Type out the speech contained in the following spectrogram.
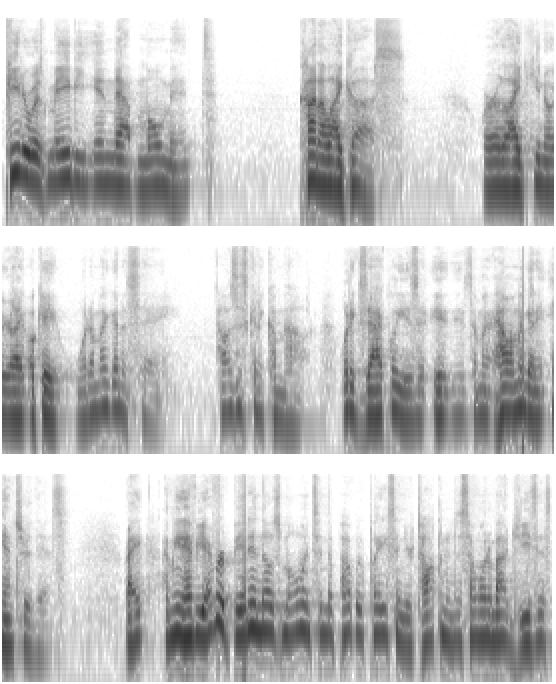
Peter was maybe in that moment kind of like us, where like, you know, you're like, okay, what am I going to say? How is this going to come out? What exactly is it? Is, how am I going to answer this? Right? I mean, have you ever been in those moments in the public place and you're talking to someone about Jesus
